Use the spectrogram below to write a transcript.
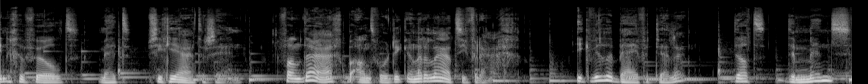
ingevuld met psychiater zijn. Vandaag beantwoord ik een relatievraag. Ik wil erbij vertellen dat de mens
